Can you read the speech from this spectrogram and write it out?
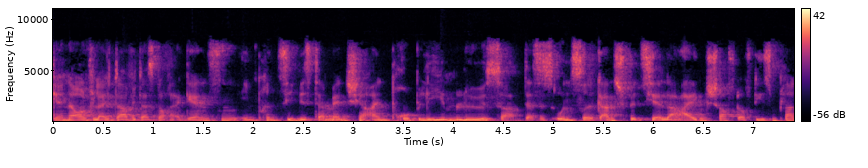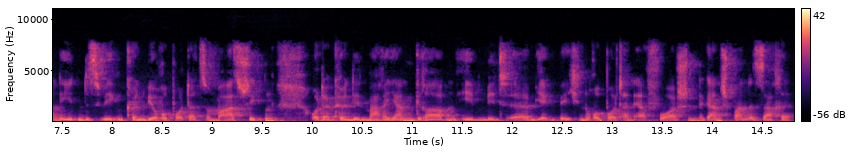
Genau, und vielleicht darf ich das noch ergänzen. Im Prinzip ist der Mensch ja ein Problemlöser. Das ist unsere ganz spezielle Eigenschaft auf diesem Planeten. Deswegen können wir Roboter zum Mars schicken oder können den Marianengraben eben mit ähm, irgendwelchen Robotern erforschen. Eine ganz spannende Sache.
